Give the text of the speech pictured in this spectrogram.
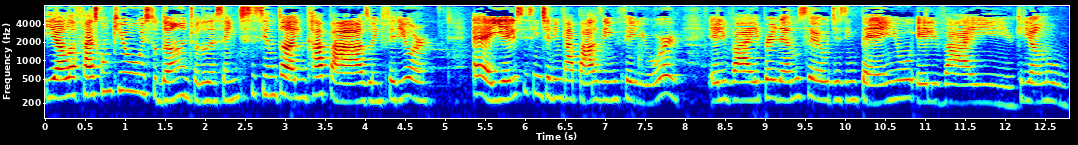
e ela faz com que o estudante, o adolescente, se sinta incapaz ou inferior. É, e ele se sentindo incapaz e inferior, ele vai perdendo o seu desempenho, ele vai criando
